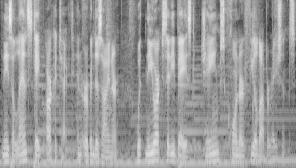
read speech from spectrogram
and he's a landscape architect and urban designer with New York City based James Corner Field Operations.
